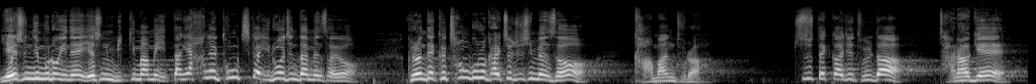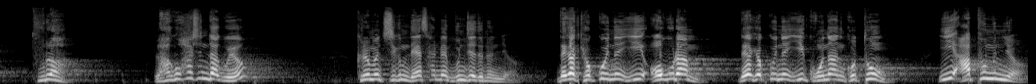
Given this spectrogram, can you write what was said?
예수님으로 인해 예수님 믿기만 하면 이 땅에 하늘 통치가 이루어진다면서요. 그런데 그 천국을 가르쳐 주시면서 가만두라. 추수 때까지 둘다 잘하게 두라. 라고 하신다고요? 그러면 지금 내 삶의 문제들은요. 내가 겪고 있는 이 억울함, 내가 겪고 있는 이 고난, 고통, 이 아픔은요.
